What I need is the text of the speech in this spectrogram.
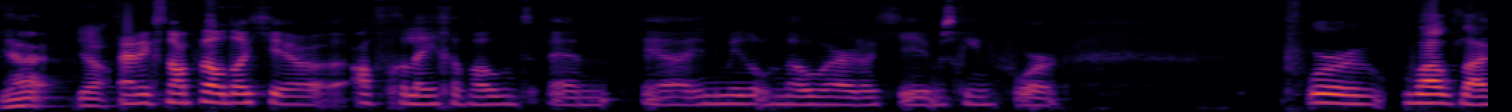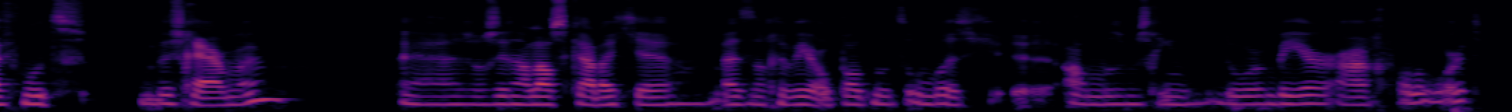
Ja, Ja, En ik snap wel dat je afgelegen woont en ja, in de middle of nowhere dat je je misschien voor, voor wildlife moet beschermen. Eh, zoals in Alaska dat je met een geweer op pad moet omdat je eh, anders misschien door een beer aangevallen wordt.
